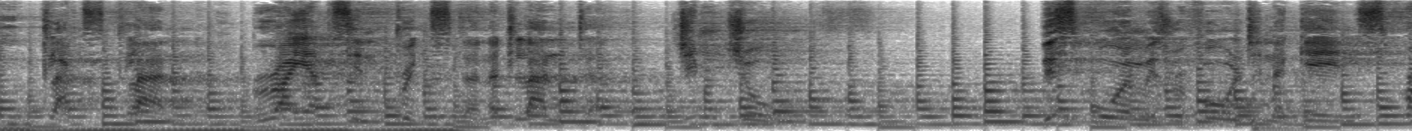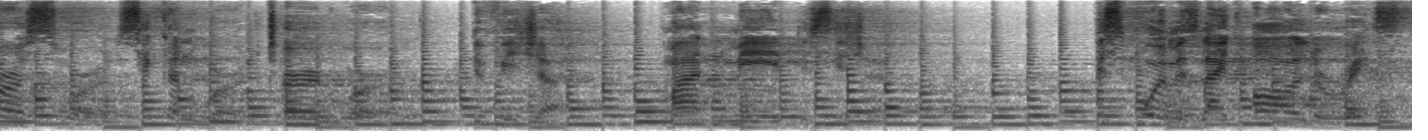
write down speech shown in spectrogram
Ku Klux Klan, riots in Brixton, Atlanta, Jim Jones. This poem is revolting against first world, second world, third world, division, man-made decision. This poem is like all the rest.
